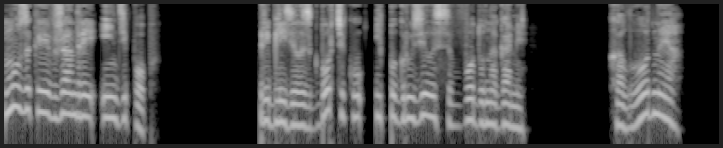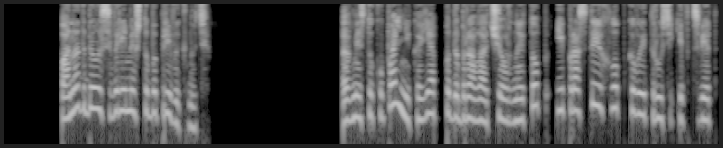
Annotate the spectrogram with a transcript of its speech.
музыкой в жанре инди-поп. Приблизилась к бортику и погрузилась в воду ногами. Холодная. Понадобилось время, чтобы привыкнуть. Вместо купальника я подобрала черный топ и простые хлопковые трусики в цвет,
